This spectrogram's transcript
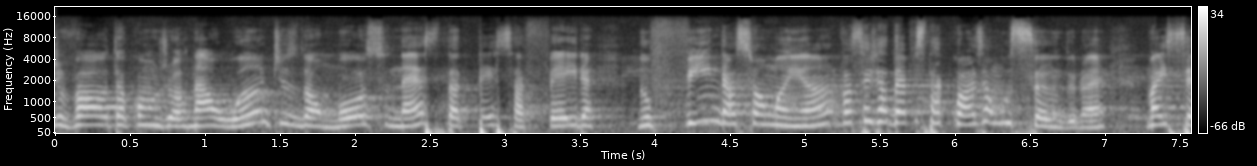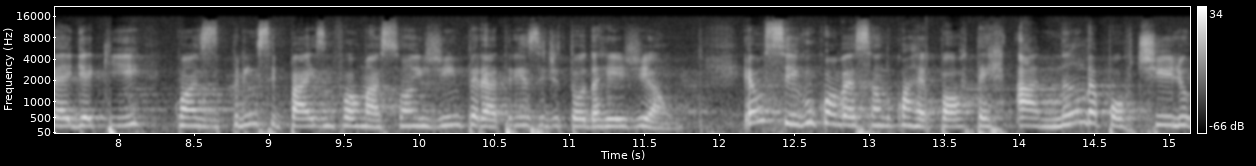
De volta com o jornal Antes do Almoço, nesta terça-feira, no fim da sua manhã. Você já deve estar quase almoçando, né? Mas segue aqui com as principais informações de Imperatriz e de toda a região. Eu sigo conversando com a repórter Ananda Portilho,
